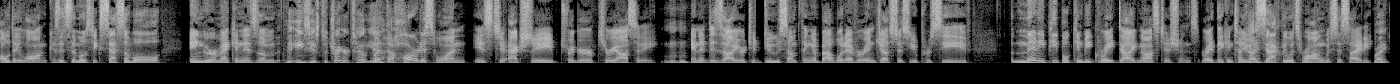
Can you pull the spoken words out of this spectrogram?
all day long because it's the most accessible anger mechanism. the easiest to trigger too. Yeah, But the hardest one is to actually trigger curiosity Mm-hmm. and a desire to do something about whatever injustice you perceive. Many people can be great diagnosticians, right? They can tell you Okay. exactly what's wrong with society. right.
